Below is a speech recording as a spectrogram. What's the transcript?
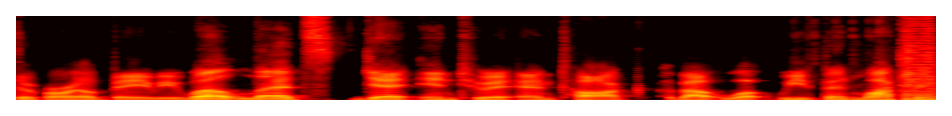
the royal baby. Well, let's get into it and talk about what we've been watching.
